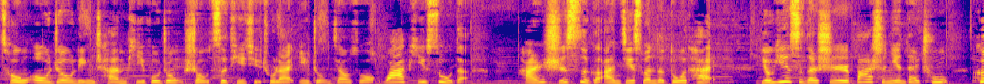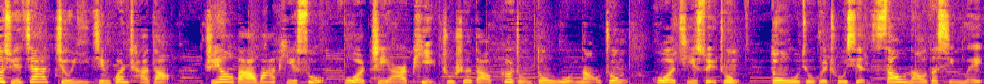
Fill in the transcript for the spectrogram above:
从欧洲灵蝉皮肤中首次提取出来一种叫做蛙皮素的，含十四个氨基酸的多肽。有意思的是，八十年代初。科学家就已经观察到，只要把蛙皮素或 GRP 注射到各种动物脑中或脊髓中，动物就会出现搔挠的行为。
